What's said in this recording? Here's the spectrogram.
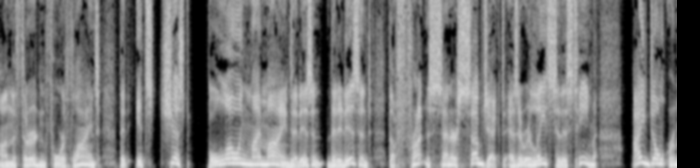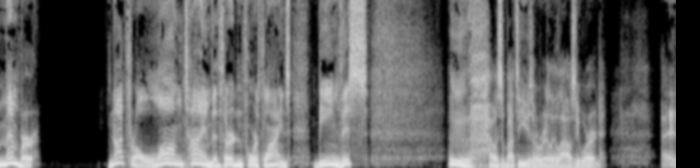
on the third and fourth lines that it's just blowing my mind that isn't that it isn't the front and center subject as it relates to this team. I don't remember not for a long time the third and fourth lines being this ooh, I was about to use a really lousy word. Uh,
